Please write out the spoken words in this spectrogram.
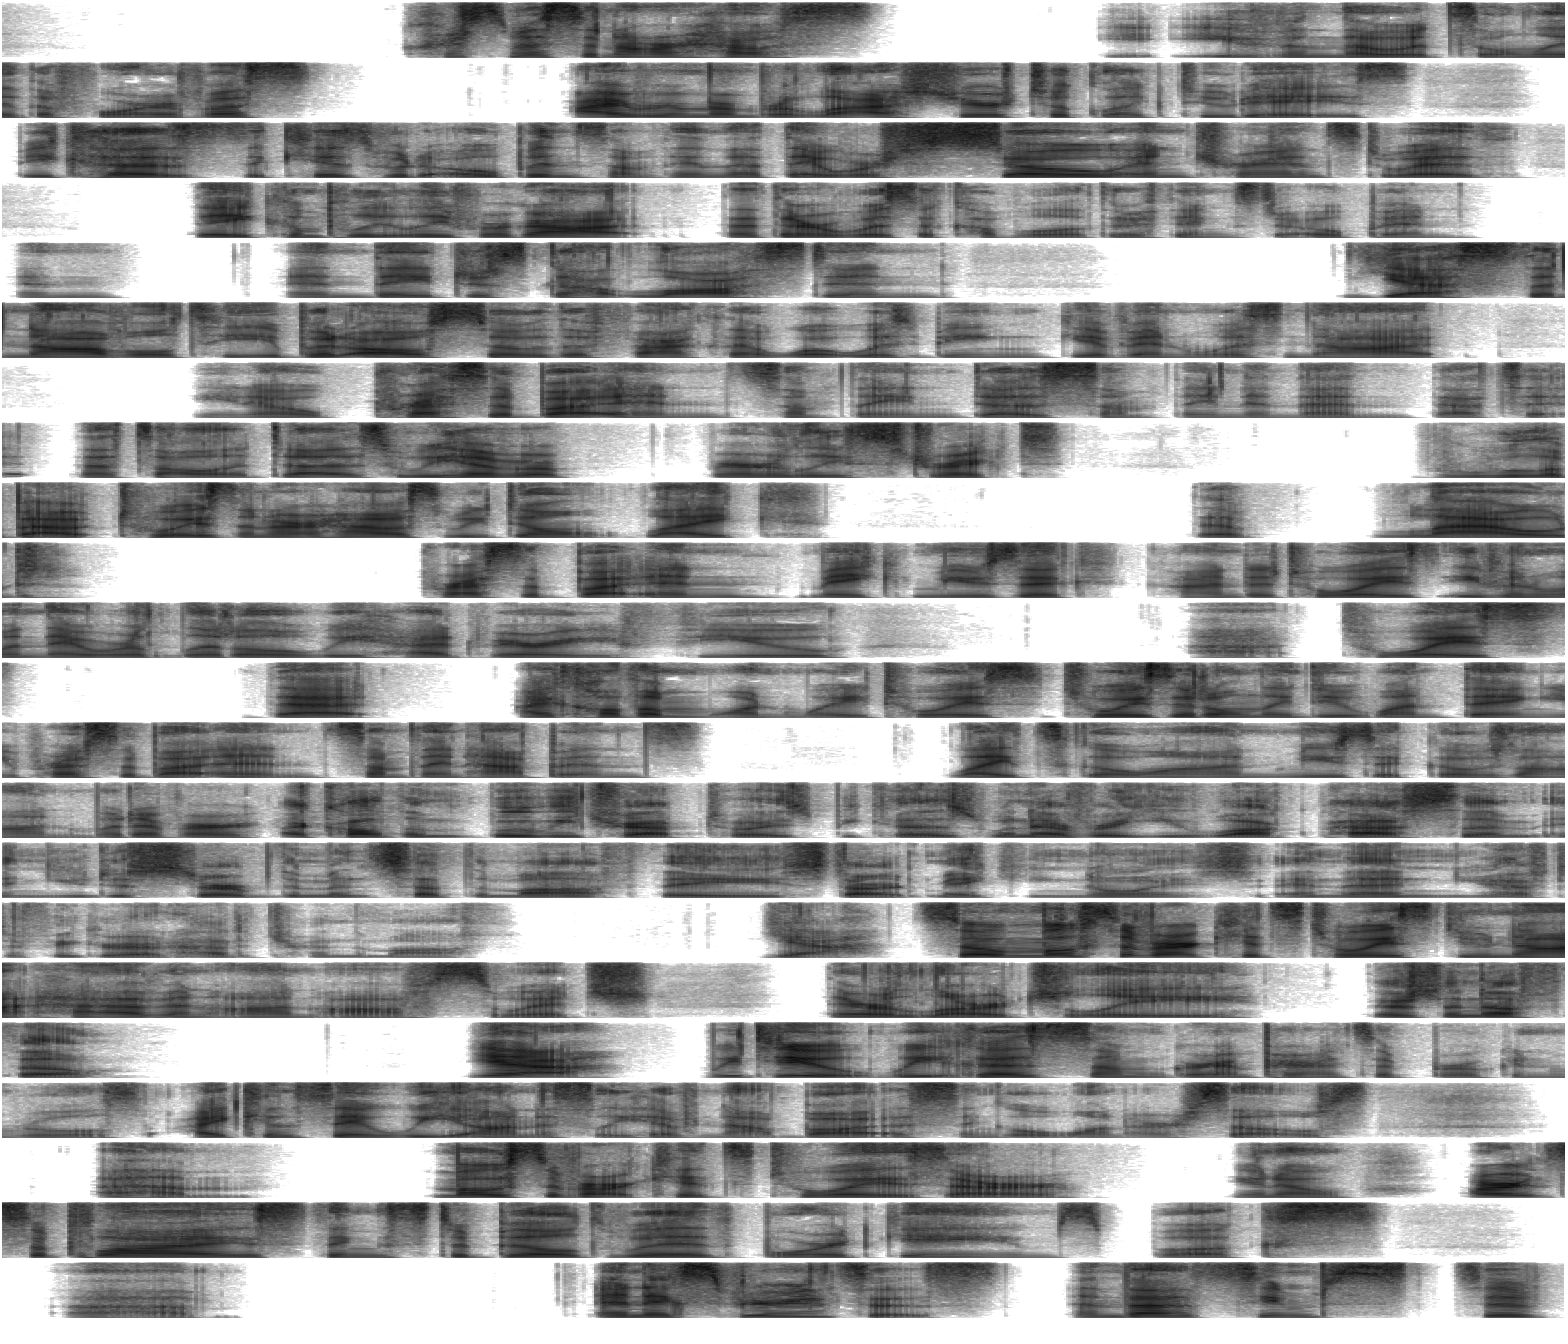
Christmas in our house, even though it's only the four of us, I remember last year took like two days because the kids would open something that they were so entranced with, they completely forgot that there was a couple other things to open. And and they just got lost in yes, the novelty, but also the fact that what was being given was not, you know, press a button, something does something, and then that's it. That's all it does. We have a fairly strict rule about toys in our house. We don't like loud press a button, make music kind of toys. Even when they were little, we had very few uh, toys that I call them one way toys, toys that only do one thing. You press a button, something happens, lights go on, music goes on, whatever. I call them booby trap toys because whenever you walk past them and you disturb them and set them off, they start making noise and then you have to figure out how to turn them off. Yeah. So most of our kids' toys do not have an on off switch they're largely There's enough though. Yeah, we do. We because some grandparents have broken rules. I can say we honestly have not bought a single one ourselves. Um, most of our kids' toys are, you know, art supplies, things to build with, board games, books, uh, and experiences. And that seems to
